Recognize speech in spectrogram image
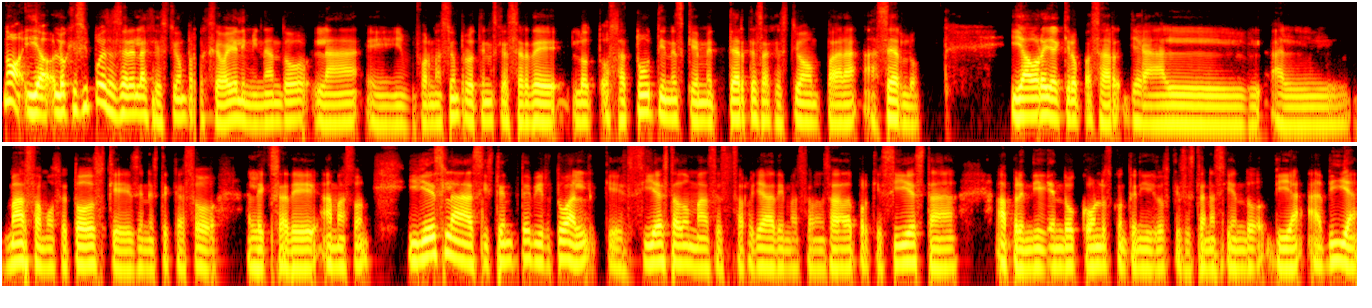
No, y ah, lo que sí puedes hacer es la gestión para que se vaya eliminando la eh, información, pero lo tienes que hacer de, lo, o sea, tú tienes que meterte esa gestión para hacerlo. Y ahora ya quiero pasar ya al, al más famoso de todos, que es en este caso Alexa de Amazon. Y es la asistente virtual que sí ha estado más desarrollada y más avanzada porque sí está aprendiendo con los contenidos que se están haciendo día a día.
